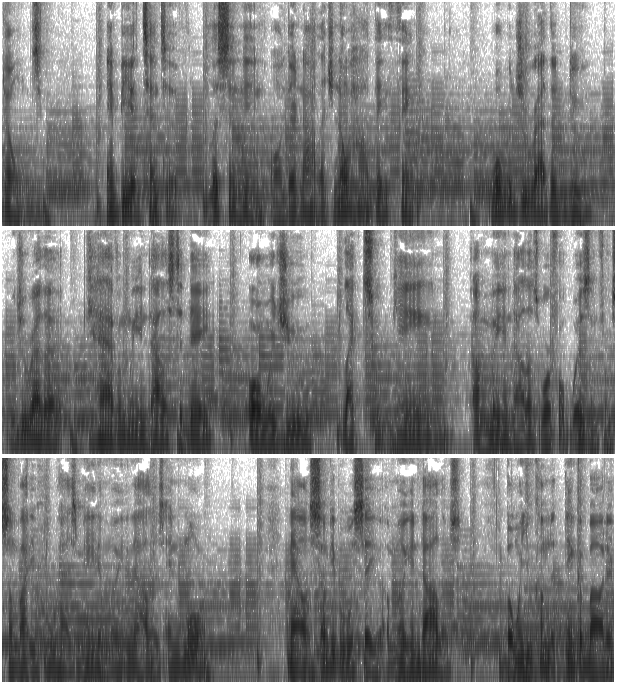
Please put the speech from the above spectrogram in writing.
don't. And be attentive. Listen in on their knowledge. Know how they think. What would you rather do? Would you rather have a million dollars today or would you like to gain a million dollars worth of wisdom from somebody who has made a million dollars and more? Now, some people will say a million dollars, but when you come to think about it,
